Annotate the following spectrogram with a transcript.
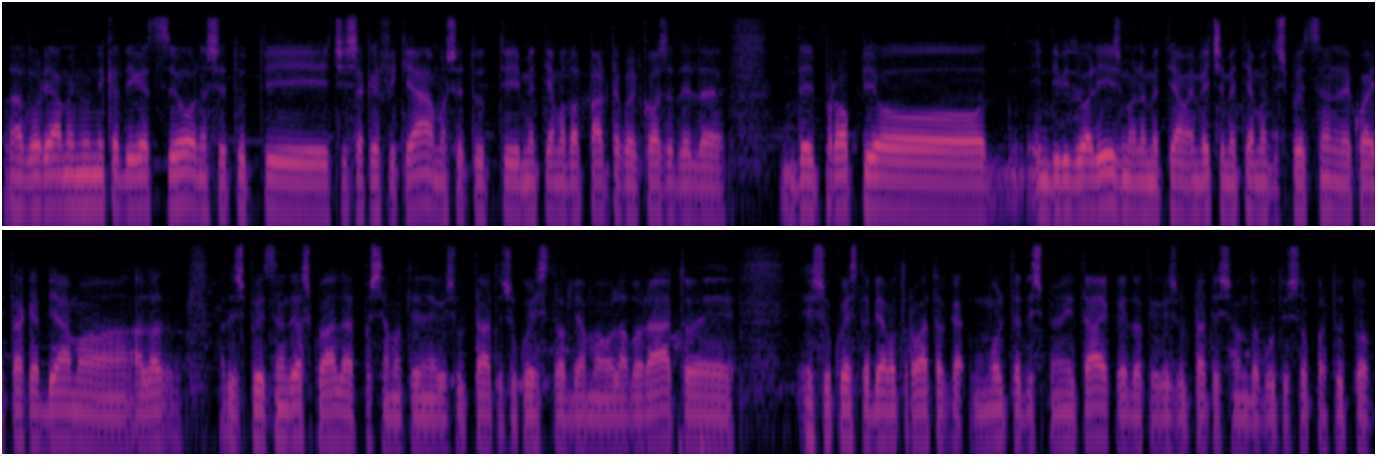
lavoriamo in un'unica direzione, se tutti ci sacrifichiamo, se tutti mettiamo da parte qualcosa del, del proprio individualismo e mettiamo, invece mettiamo a disposizione le qualità che abbiamo alla, a disposizione della squadra, possiamo ottenere risultati. Su questo abbiamo lavorato e, e su questo abbiamo trovato molta disponibilità e credo che i risultati siano dovuti soprattutto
